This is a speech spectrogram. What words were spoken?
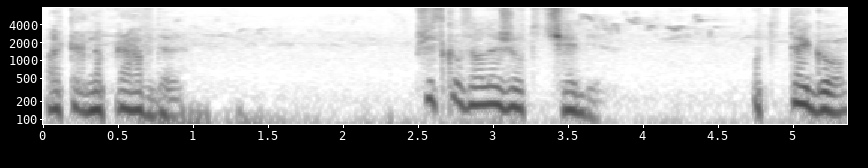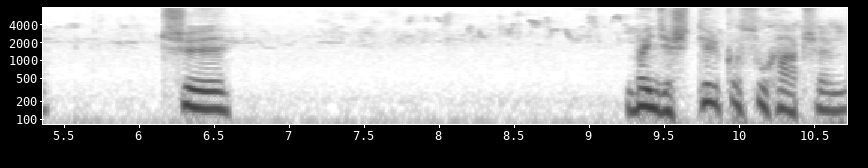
Ale tak naprawdę wszystko zależy od ciebie. Od tego, czy będziesz tylko słuchaczem,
